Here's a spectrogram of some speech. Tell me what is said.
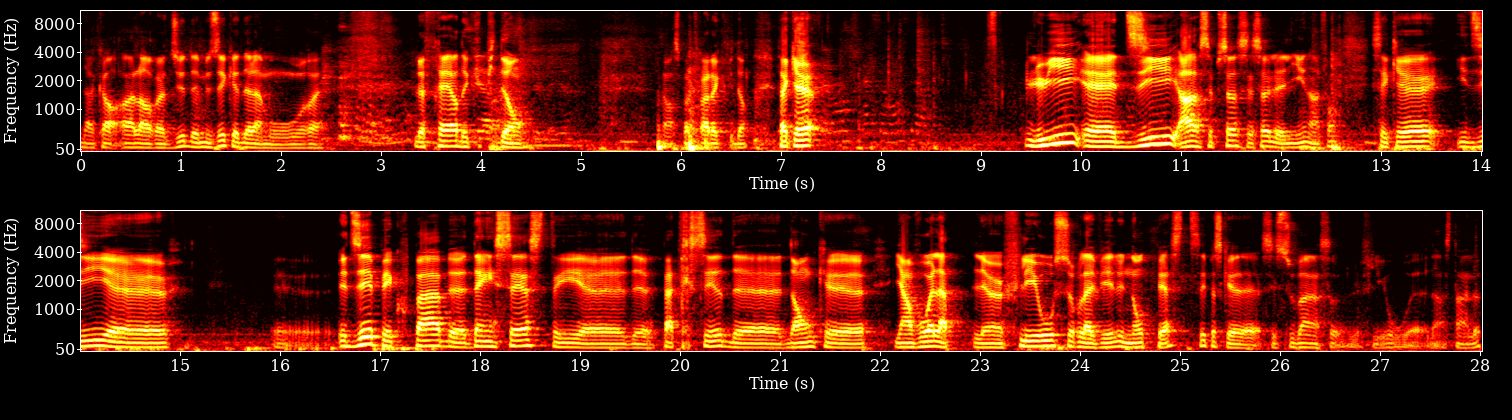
D'accord. Alors, dieu de musique et de l'amour le frère de Cupidon. Non, c'est pas le frère de Cupidon. Fait que lui euh, dit ah c'est ça c'est ça le lien dans le fond c'est que il dit euh, euh, Oedipe est coupable d'inceste et euh, de patricide, euh, donc il envoie un fléau sur la ville, une autre peste, parce que c'est souvent ça, le fléau dans ce temps-là.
